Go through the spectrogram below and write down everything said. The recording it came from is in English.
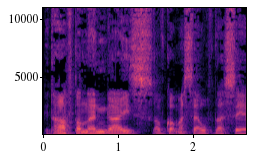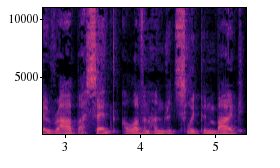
Good afternoon guys, I've got myself this uh, Rab Ascent 1100 sleeping bag.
